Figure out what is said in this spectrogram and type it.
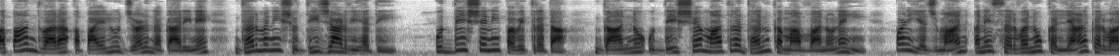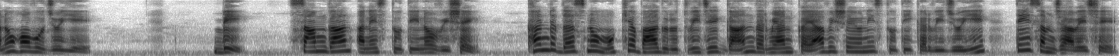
અપાન દ્વારા અપાયેલું જળ નકારીને ધર્મની શુદ્ધિ જાળવી હતી. ઉદ્દેશ્યની પવિત્રતા, ગાનનો ઉદ્દેશ્ય માત્ર ધન કમાવવાનો નહીં, પણ યજમાન અને સર્વનું કલ્યાણ કરવાનો હોવો જોઈએ. બે, સામગાન અને સ્તુતિનો વિષય. ખંડ દસનો મુખ્ય ભાગ ઋત્વિજે ગાન દરમિયાન કયા વિષયોની સ્તુતિ કરવી જોઈએ તે સમજાવે છે.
